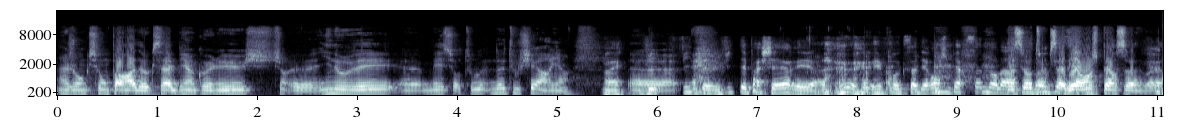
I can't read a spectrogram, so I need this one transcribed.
injonctions paradoxales bien connues, ch- euh, innover, euh, mais surtout ne toucher à rien. Ouais. Euh, Vite, vite, vite et pas cher et il faut que ça dérange personne dans la. Et surtout que ça dérange personne. Voilà,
